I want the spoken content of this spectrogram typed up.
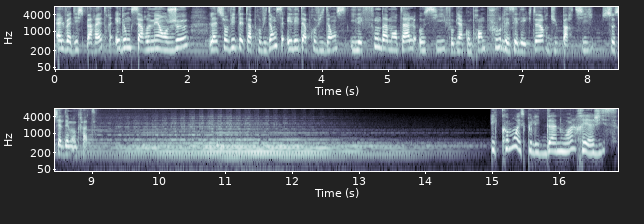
elle va disparaître. Et donc, ça remet en jeu la survie de l'État-providence. Et l'État-providence, il est fondamental aussi, il faut bien comprendre, pour les électeurs du Parti social-démocrate. Et comment est-ce que les Danois réagissent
